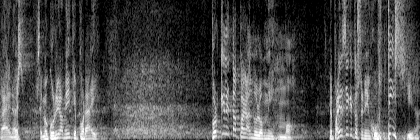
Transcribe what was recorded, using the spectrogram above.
Bueno, se me ocurrió a mí que por ahí. ¿Por qué le está pagando lo mismo? Me parece que esto es una injusticia.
